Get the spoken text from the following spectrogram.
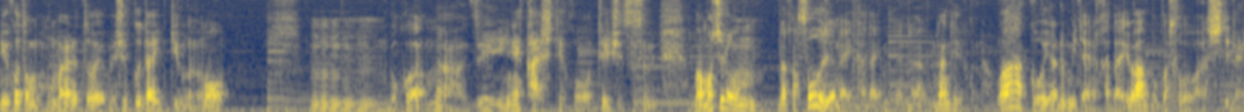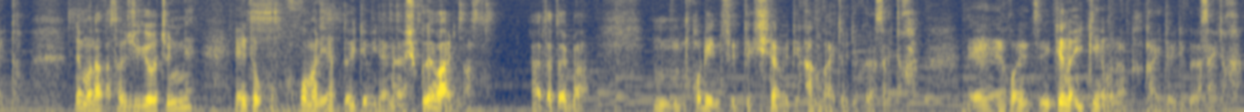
いうことも踏まえるとやっぱり宿題っていうものをうーん僕はまあ全員にね貸してこう提出する。まあもちろんなんかそうじゃない課題みたいな何て言うかなワークをやるみたいな課題は僕はそうはしてないと。でもなんかその授業中にね、えーと、ここまでやっといてみたいな宿題はあります。あ例えば、うん、これについて調べて考えといてくださいとか。えー、これについての意見をなんか書いといてくださいとか、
